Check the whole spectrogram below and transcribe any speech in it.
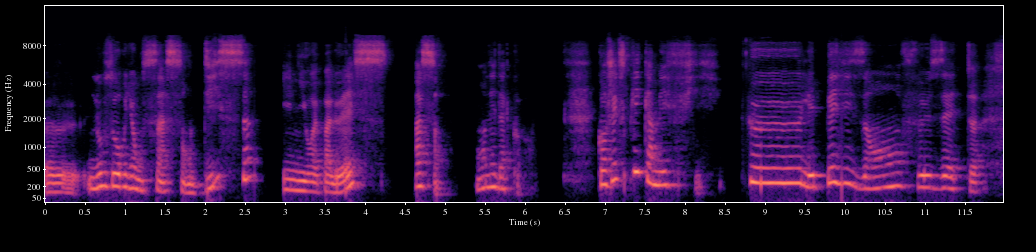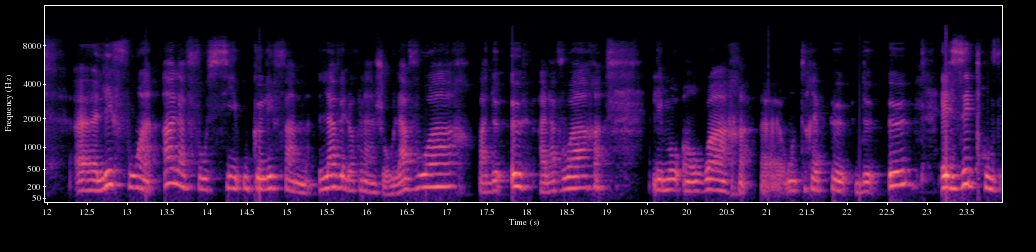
Euh, nous aurions 510, il n'y aurait pas le S à 100. On est d'accord. Quand j'explique à mes filles que les paysans faisaient euh, les foins à la faucille ou que les femmes lavaient leur linge au lavoir, pas de E à lavoir, les mots en war euh, ont très peu de E, elles éprouvent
